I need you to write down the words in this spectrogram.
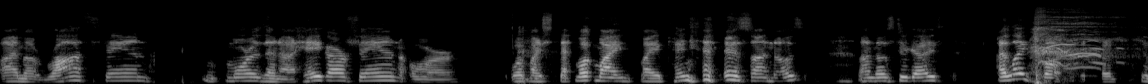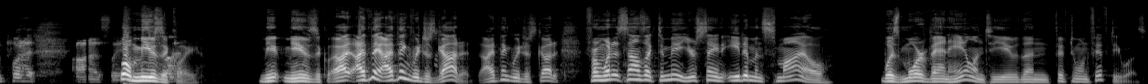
I'm a Roth fan more than a Hagar fan, or what my what my my opinion is on those on those two guys. I like both, to put it honestly. Well, musically, M- musically, I, I, think I think we just got it. I think we just got it. From what it sounds like to me, you're saying "Eat 'Em and Smile" was more Van Halen to you than 5150 was.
